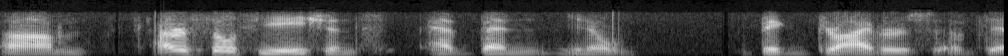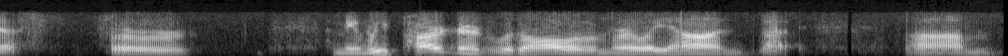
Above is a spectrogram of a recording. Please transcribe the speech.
um, our associations have been, you know, big drivers of this. For, I mean, we partnered with all of them early on, but um,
